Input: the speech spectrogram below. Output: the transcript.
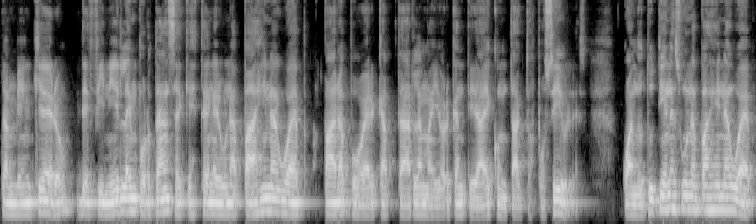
también quiero definir la importancia que es tener una página web para poder captar la mayor cantidad de contactos posibles. Cuando tú tienes una página web,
